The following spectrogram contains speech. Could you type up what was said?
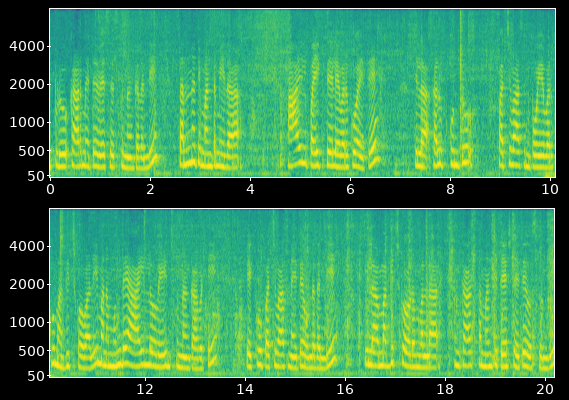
ఇప్పుడు కారం అయితే వేసేసుకున్నాం కదండి. సన్నటి మంట మీద ఆయిల్ పైకి తేలే వరకు అయితే ఇలా కలుపుకుంటూ పచ్చివాసన పోయే వరకు మగ్గించుకోవాలి. మనం ముందే ఆయిల్లో వేయించుకున్నాం కాబట్టి ఎక్కువ పచ్చివాసన అయితే ఉండదండి. ఇలా మగ్గించుకోవడం వల్ల ఇంకాస్త మంచి టేస్ట్ అయితే వస్తుంది.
